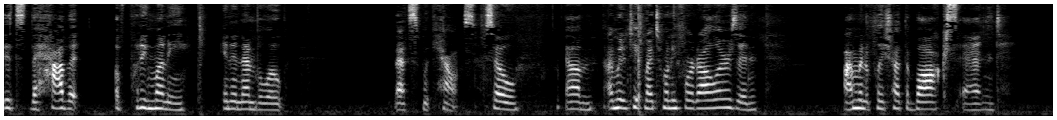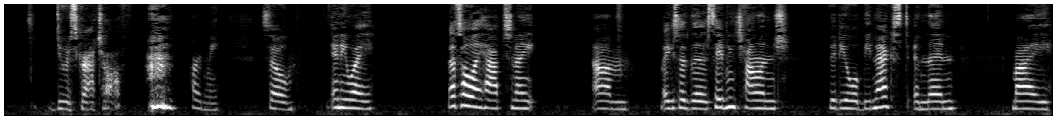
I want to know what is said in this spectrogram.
it's the habit of putting money in an envelope that's what counts so um, I'm gonna take my $24 and I'm gonna place out the box and do a scratch off pardon me. So anyway, that's all I have tonight. Um, like I said, the saving challenge video will be next, and then my,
